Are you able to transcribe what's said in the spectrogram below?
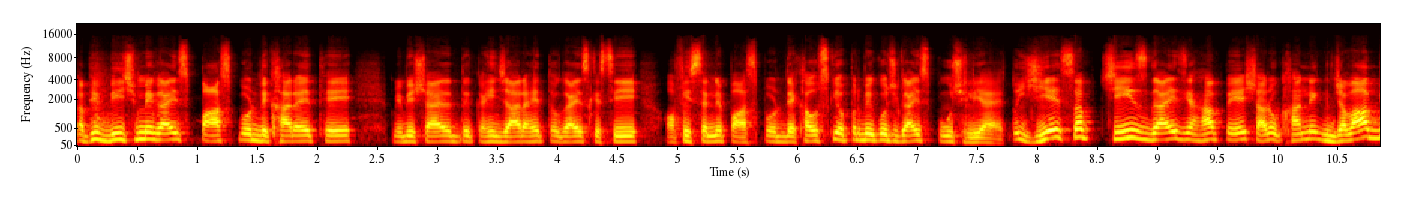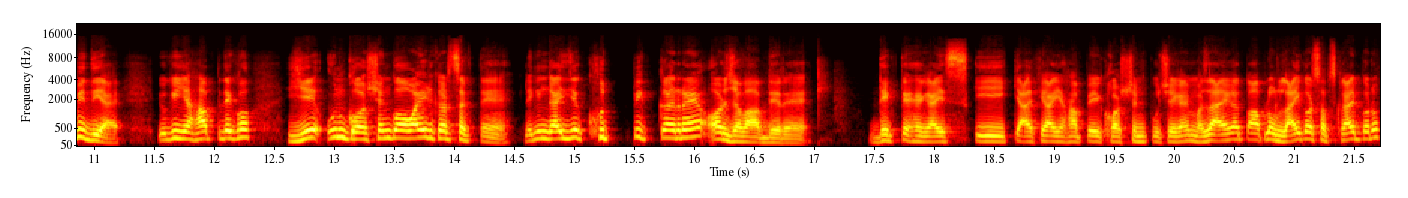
अभी बीच में गाइज़ पासपोर्ट दिखा रहे थे मे भी शायद कहीं जा रहे तो गाइज़ किसी ऑफिसर ने पासपोर्ट देखा, उसके ऊपर भी कुछ गाइज़ पूछ लिया है। तो ये सब चीज़ गाइज़ यहाँ पे शाहरुख खान ने जवाब भी दिया है, क्योंकि यहाँ पे देखो, ये उन क्वेश्चन को अवॉइड कर सकते हैं, लेकिन गाइज़ ये खुद पिक कर रहे हैं और जवाब दे रहे हैं। देखते हैं गाइस कि क्या क्या यहाँ पे क्वेश्चन पूछे गए। मज़ा आएगा तो आप लोग लाइक और सब्सक्राइब करो।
